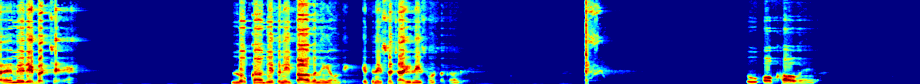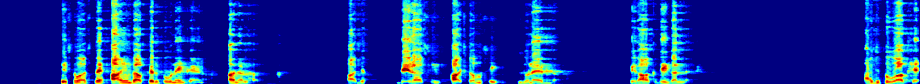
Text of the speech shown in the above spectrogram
ਐ ਮੇਰੇ ਬੱਚੇ ਲੋਕਾਂ ਦੀ ਇਤਨੀ ਤਾਬ ਨਹੀਂ ਆਉਂਦੀ ਇਤਨੀ ਸਚਾਈ ਨਹੀਂ ਸੁਣ ਸਕਾਂਗੇ ਤੂੰ ਔਖਾ ਹੋਵੇਂਗਾ ਇਸ ਵਾਸਤੇ ਆਇੰਦਾ ਫਿਰ ਤੂੰ ਨਹੀਂ ਕਹਿਣਾ ਅਨਲ ਹਕ ਅੱਜ ਡੇਰਾ ਸੀ, ਆਸ਼ਰਮ ਸੀ, ਜੁਨੈਦ ਦਾ। ਇਰਾਕ ਦੀ ਗੱਲ ਹੈ, ਅੱਜ ਤੂੰ ਆਖੇ,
